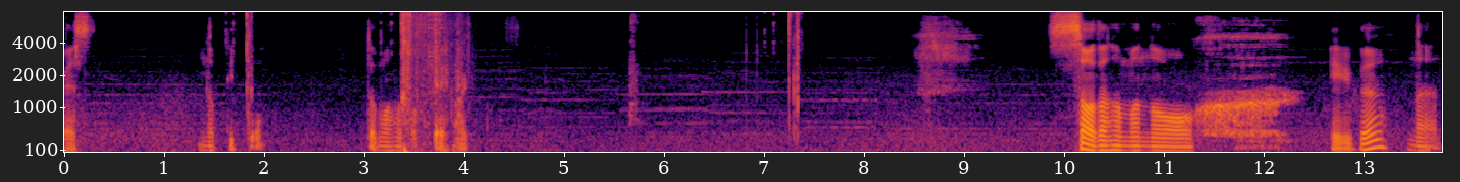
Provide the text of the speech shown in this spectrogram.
West. Na bitte. Da machen wir doch gleich mal. So, dann haben wir noch Elbe. Nein.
